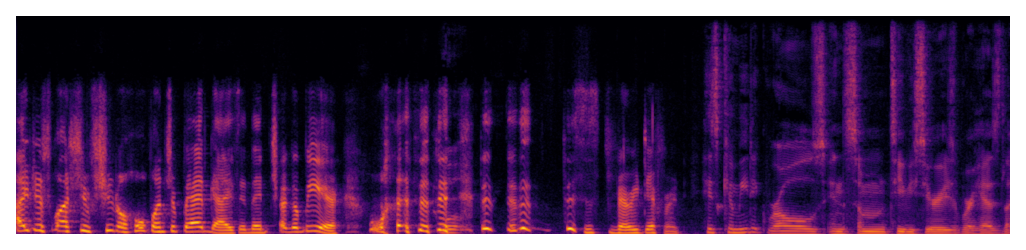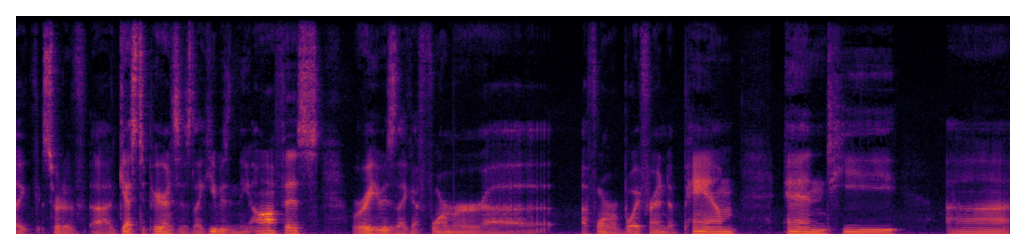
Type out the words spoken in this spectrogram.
I just watched him shoot a whole bunch of bad guys and then chug a beer. What? Well- this, this- this is very different. his comedic roles in some TV series where he has like sort of uh, guest appearances, like he was in The Office, where he was like a former uh, a former boyfriend of Pam, and he. Uh,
